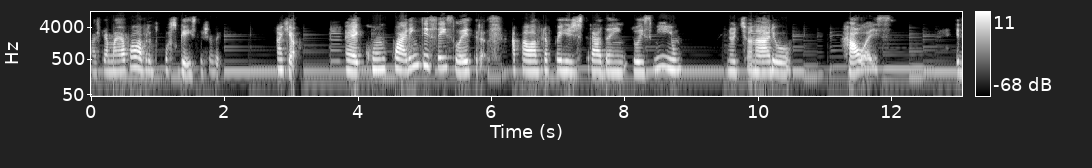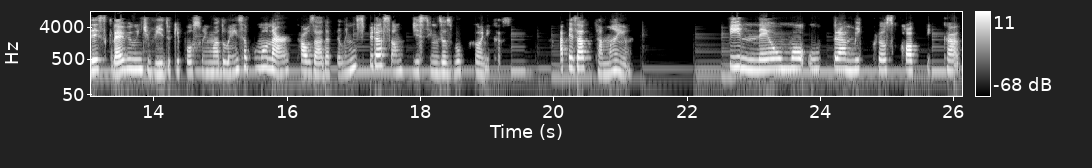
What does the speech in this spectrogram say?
Acho que é a maior palavra do português. Deixa eu ver. Aqui, ó. É, com 46 letras, a palavra foi registrada em 2001 no dicionário Howes e descreve o indivíduo que possui uma doença pulmonar causada pela inspiração de cinzas vulcânicas. Apesar do tamanho, pneumo ultramicroscópica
